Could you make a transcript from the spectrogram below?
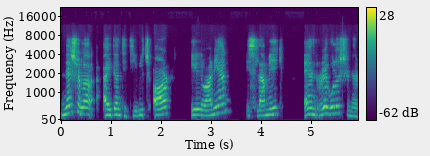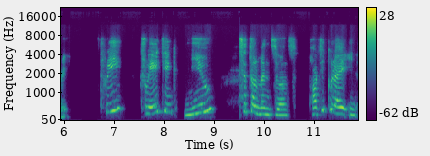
national identity, which are Iranian, Islamic, and revolutionary. Three, creating new settlement zones, particularly in,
